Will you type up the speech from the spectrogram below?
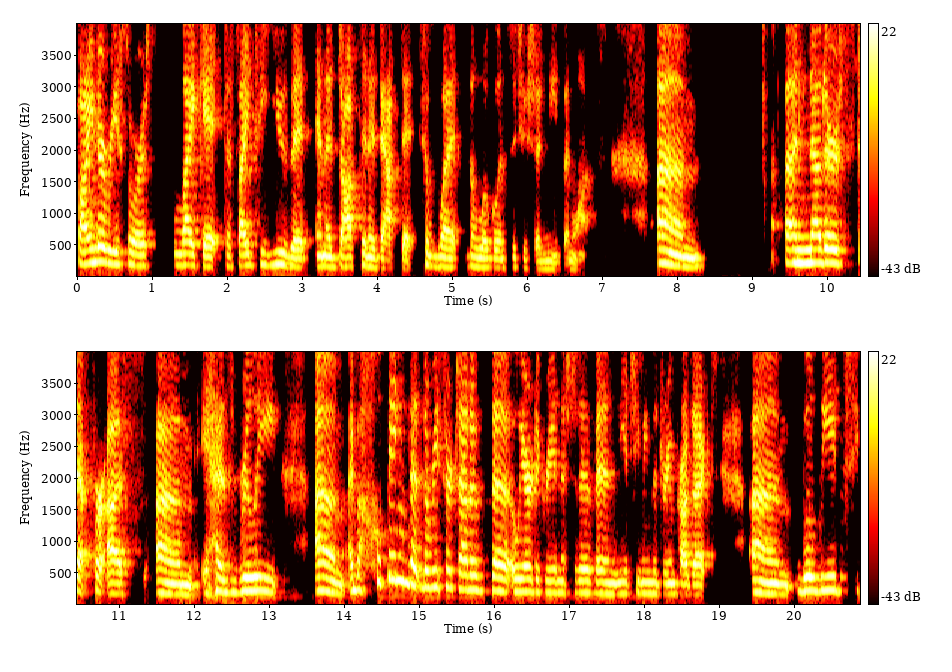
find a resource like it, decide to use it, and adopt and adapt it to what the local institution needs and wants. Another step for us um, has really um, I'm hoping that the research out of the OER degree initiative and the Achieving the Dream project um, will lead to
